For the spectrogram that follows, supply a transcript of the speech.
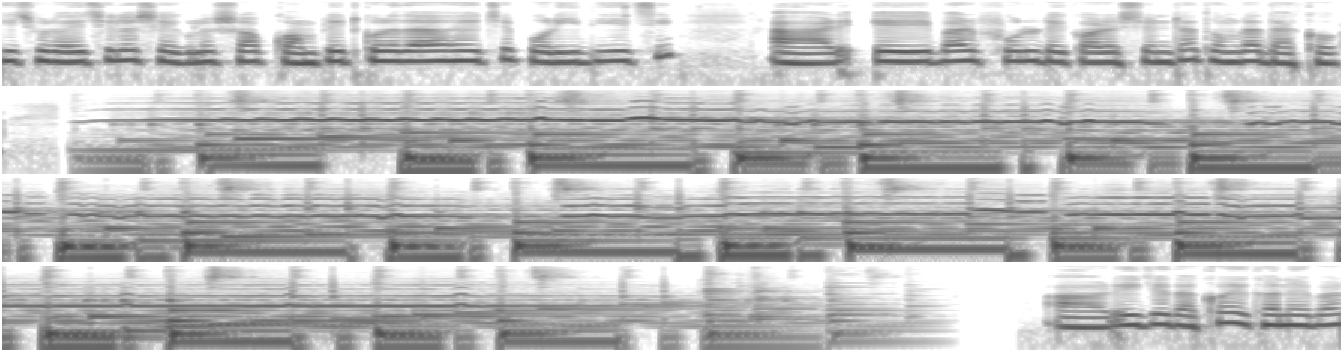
কিছু রয়েছিল সেগুলো সব কমপ্লিট করে দেওয়া হয়েছে, পরিয়ে দিয়েছি। আর এইবার ফুল ডেকোরেশনটা তোমরা দেখো। আর এই যে দেখো এখানে এবার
